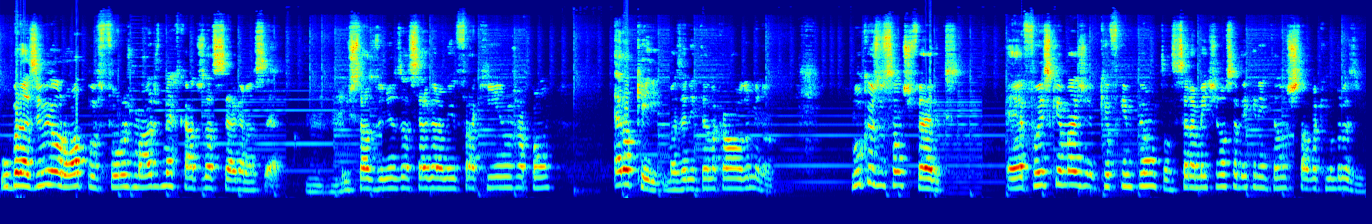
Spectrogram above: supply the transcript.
O Brasil e a Europa foram os maiores mercados da SEGA nessa época. Nos Estados Unidos a SEGA era meio fraquinha no Japão era ok, mas a Nintendo acabava dominando. Lucas dos Santos Félix. É, foi isso que eu, imagi- que eu fiquei me perguntando. Sinceramente, não sabia que a Nintendo estava aqui no Brasil.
